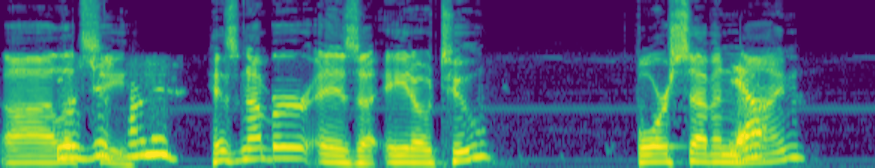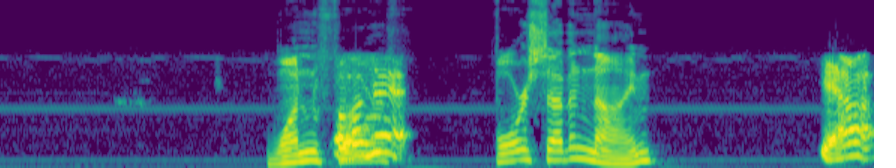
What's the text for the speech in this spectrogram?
Uh, let's see. running? His number is uh, 802 479 What was it? 479 Yeah,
